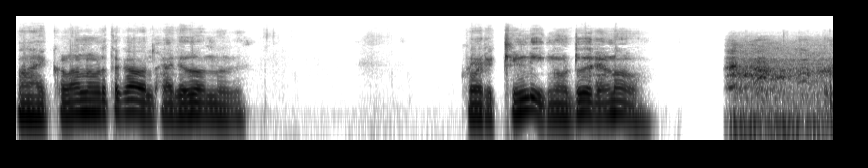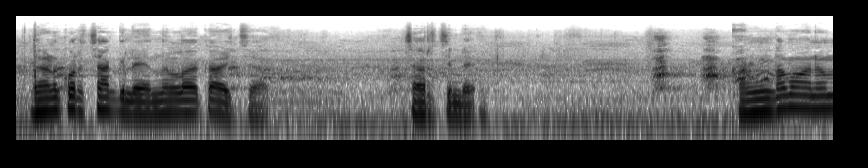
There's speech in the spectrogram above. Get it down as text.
നായ്ക്കളാണ് ഇവിടുത്തെ കാവൽക്കാര് തോന്നുന്നത് കുരക്കുണ്ട് ഇങ്ങോട്ട് വരണോ? ഇതാണ് കുറച്ച് അകലെ എന്നുള്ള കാഴ്ച ചർച്ചിന്റെ. കണ്ടമാനം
